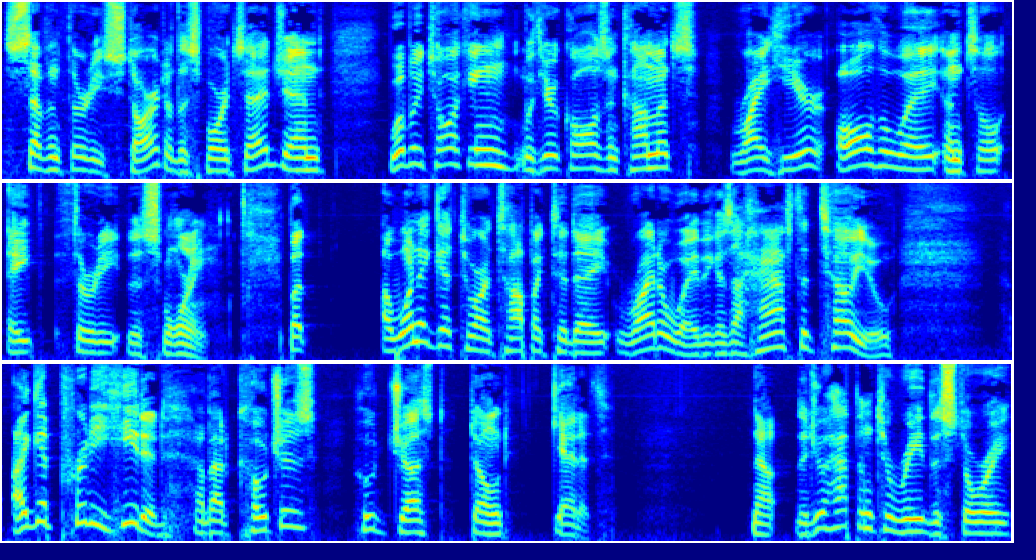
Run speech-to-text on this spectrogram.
7:30 start of the Sports Edge, and we'll be talking with your calls and comments right here all the way until 8:30 this morning. But I want to get to our topic today right away because I have to tell you, I get pretty heated about coaches who just don't get it. Now, did you happen to read the story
